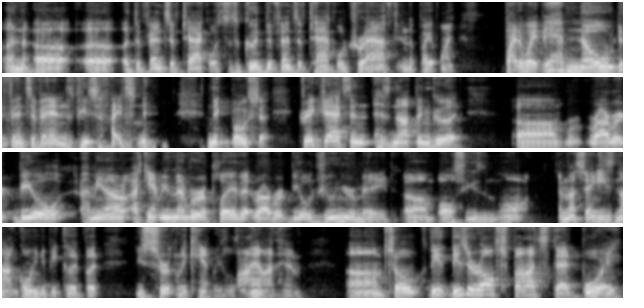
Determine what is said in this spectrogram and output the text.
an, uh, a, a defensive tackle. It's a good defensive tackle draft in the pipeline. By the way, they have no defensive ends besides Nick, Nick Bosa. Drake Jackson has not been good. Um, Robert Beal, I mean, I, don't, I can't remember a play that Robert Beal Jr. made um, all season long. I'm not saying he's not going to be good, but you certainly can't rely on him. Um, so th- these are all spots that, boy,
